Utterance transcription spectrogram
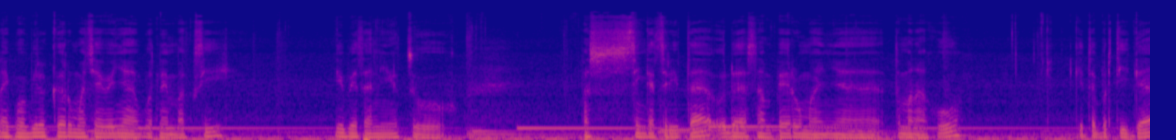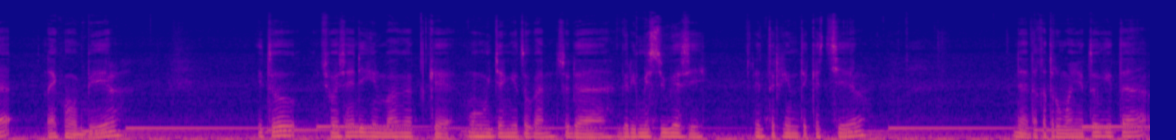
naik mobil ke rumah ceweknya buat nembak sih gebetannya itu pas singkat cerita udah sampai rumahnya teman aku kita bertiga naik mobil. Itu cuacanya dingin banget kayak mau hujan gitu kan sudah gerimis juga sih rintik-rintik kecil. Nah dekat rumahnya tuh kita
